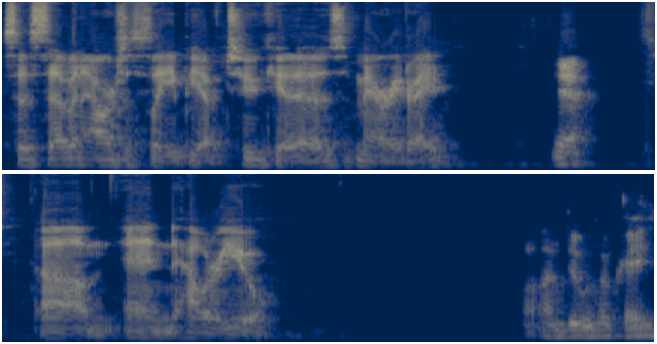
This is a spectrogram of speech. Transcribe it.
so, seven hours of sleep. You have two kiddos, married, right? Yeah. Um, and how old are you? I'm doing okay.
